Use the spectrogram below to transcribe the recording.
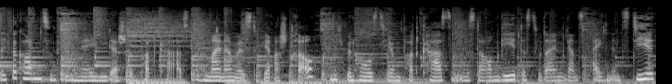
Herzlich willkommen zum Female Leadership Podcast. Mein Name ist Vera Strauch und ich bin Host hier im Podcast, in dem es darum geht, dass du deinen ganz eigenen Stil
